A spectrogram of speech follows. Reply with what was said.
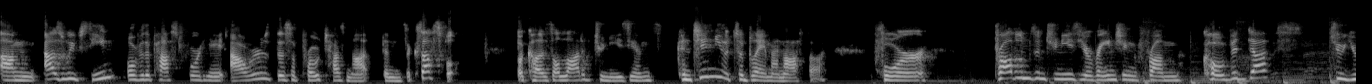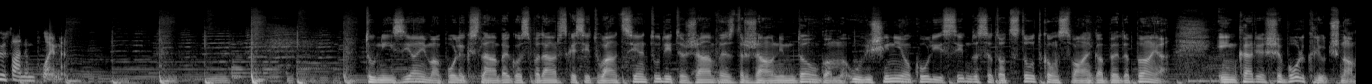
Um, as we've seen over the past 48 hours, this approach has not been successful because a lot of Tunisians continue to blame Ennahda for problems in Tunisia ranging from COVID deaths to youth unemployment. Tunizija ima poleg slabe gospodarske situacije tudi težave z državnim dolgom v višini okoli 70 odstotkov svojega BDP-ja. In kar je še bolj ključno,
